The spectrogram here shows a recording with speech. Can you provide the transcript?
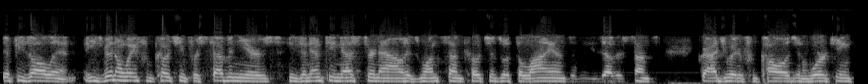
If he's all in, he's been away from coaching for seven years. He's an empty nester now. His one son coaches with the Lions, and his other sons graduated from college and working.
